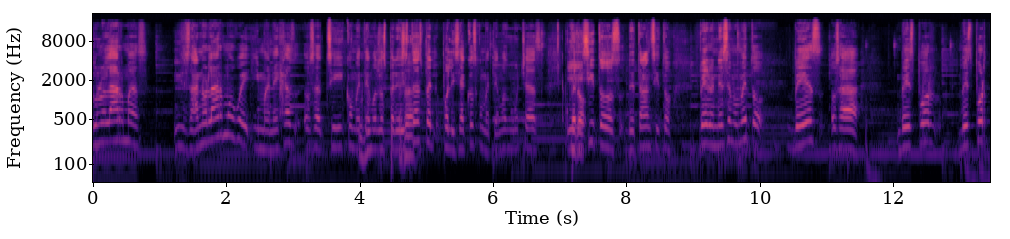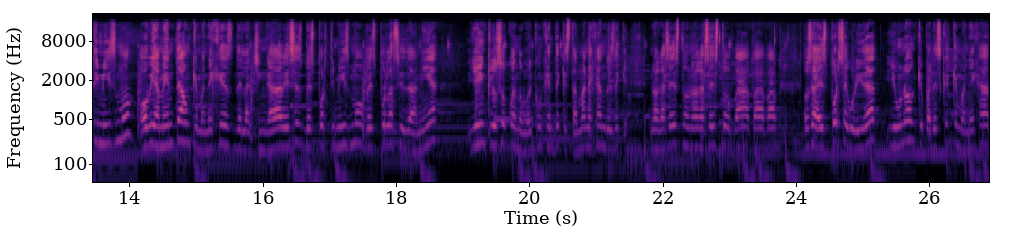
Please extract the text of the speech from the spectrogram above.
tú no la armas. Y dices, ah, no la armo, güey. Y manejas, o sea, sí cometemos, Ujú. los O sea- periodistas pel- policíacos cometemos muchas Pero- ilícitos de tránsito. Pero en ese momento ves, o sea, ves por, ves por ti mismo, obviamente, aunque manejes de la chingada a veces, ves por ti mismo, ves por la ciudadanía. Yo incluso cuando voy con gente que está manejando es de que no hagas esto, no hagas esto, va, va, va. O sea, es por seguridad y uno aunque parezca que maneja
